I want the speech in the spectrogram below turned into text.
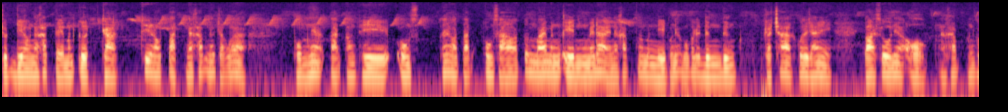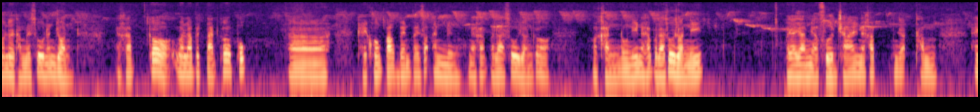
จุดเดียวนะครับ แต่มันเกิดจากที่เราตัดนะครับ เนื่องจากว่าผมเนี่ยตัดบางทีองศเราตัดองศาต้นไม้มันเอ็นไม่ได้นะครับแล้วมันหนีบตรงนี้ผมก็เลยดึงดึงกระชากเพื่อจะให้ปลาโซ่เนี่ยออกนะครับ มันก็เลยทำให้โซ่นั้นหย่อน นะครับ ก็เวลาไปตัดก็พกไขควงปากแบนไปสักอันหนึ่งนะครับเวลาโซ่หย่อนก็มาขันตรงนี้นะครับเวลาโซ่หย่อนนี้พยายามอย่าฝืนใช้นะครับ มันจะทำให้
